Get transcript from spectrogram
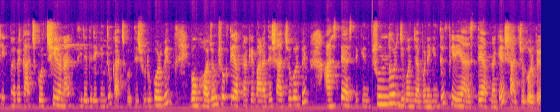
ঠিকভাবে কাজ করছিল না, ধীরে ধীরে কিন্তু কাজ করতে শুরু করবে এবং হজম শক্তি আপনাকে বাড়াতে সাহায্য করবে। আস্তে আস্তে কিন্তু সুন্দর জীবনযাপনে কিন্তু ফিরে আসতে আপনাকে সাহায্য করবে।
